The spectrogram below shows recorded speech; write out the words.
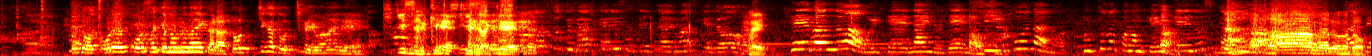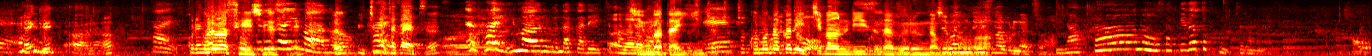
ちょっと俺俺酒飲めないからどっちがどっちか言わないで。利き酒。利き酒。ちょっとがっかりさせちゃいますけど、はい。定番のは置いてないので、あ新コーナーの本当のこの限定のしかあーなるほど。えげあなはい。これこれは清酒ですこれが今あねの一番高いやつ、えはい、今ある中で一番あなるほど純米大吟え醸この中で一番リーズナブルなも一番リーズナのはブルなやつは？中のお酒だとこちらなんですお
